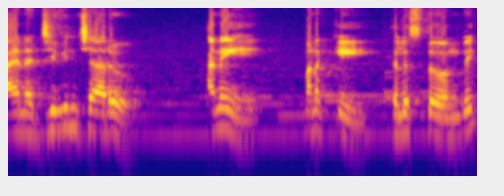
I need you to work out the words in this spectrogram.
ఆయన జీవించారు అని మనకి తెలుస్తూ ఉంది.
